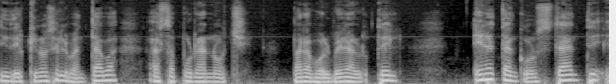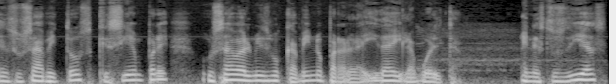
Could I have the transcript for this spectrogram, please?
y del que no se levantaba hasta por la noche, para volver al hotel. Era tan constante en sus hábitos que siempre usaba el mismo camino para la ida y la vuelta. En estos días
